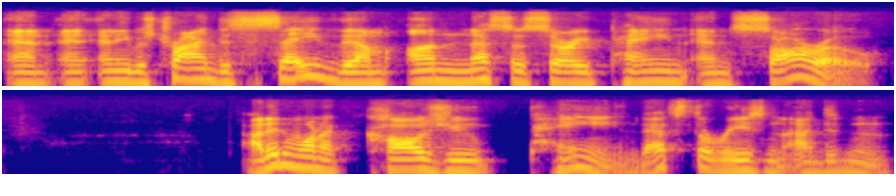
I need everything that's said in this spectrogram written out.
and, and, and he was trying to save them unnecessary pain and sorrow. I didn't want to cause you pain. That's the reason I didn't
